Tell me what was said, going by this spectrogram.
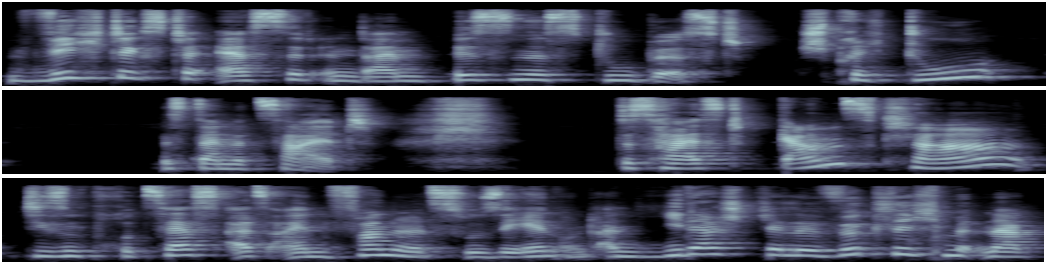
wichtigste Asset in deinem Business du bist. Sprich, du ist deine Zeit. Das heißt, ganz klar, diesen Prozess als einen Funnel zu sehen und an jeder Stelle wirklich mit einer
